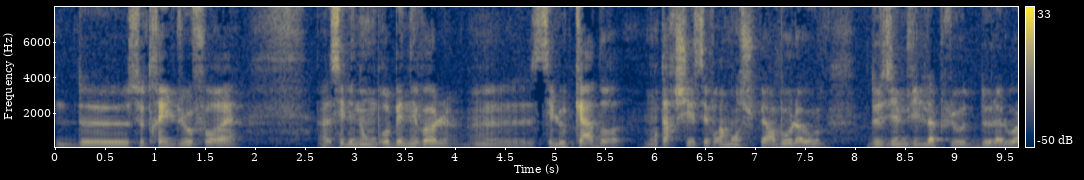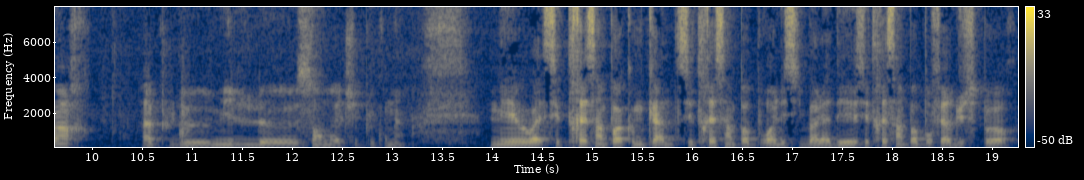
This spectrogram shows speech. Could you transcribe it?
de ce trail du Haut-Forêt, c'est les nombreux bénévoles, euh, c'est le cadre. Montarcher, c'est vraiment super beau là-haut. Deuxième ville la plus haute de la Loire, à plus de 1100 mètres, je sais plus combien. Mais euh, ouais, c'est très sympa comme cadre, c'est très sympa pour aller s'y balader, c'est très sympa pour faire du sport.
